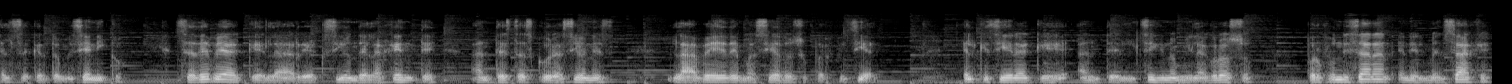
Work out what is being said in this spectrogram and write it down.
el secreto mesiánico, se debe a que la reacción de la gente ante estas curaciones la ve demasiado superficial. Él quisiera que ante el signo milagroso profundizaran en el mensaje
